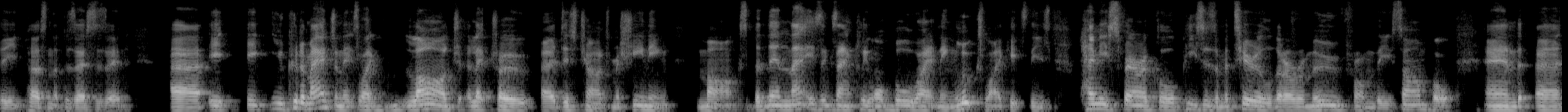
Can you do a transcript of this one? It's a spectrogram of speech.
the person that possesses it, uh, it, it, you could imagine it's like large electro uh, discharge machining marks, but then that is exactly what ball lightning looks like. It's these hemispherical pieces of material that are removed from the sample. And uh,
